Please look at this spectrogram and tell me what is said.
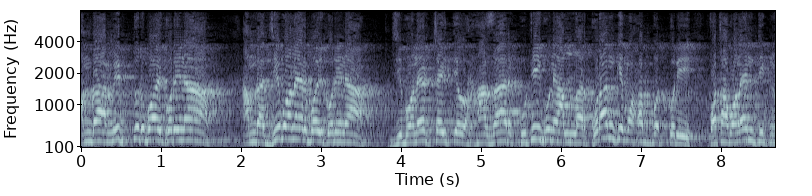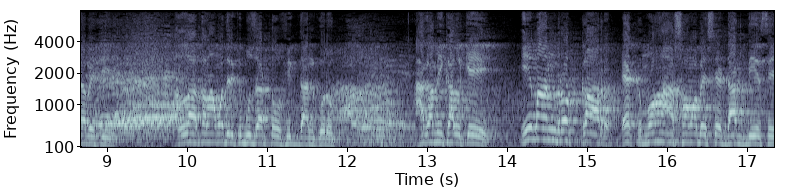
আমরা মৃত্যুর ভয় করি না, আমরা জীবনের বই করি না। জীবনের চাইতেও হাজার কোটি গুণে আল্লাহর কোরআনকে মহাব্বত করি। কথা বলেন ঠিক না বেটি? আল্লাহ তালা আমাদেরকে বুঝার তৌফিক দান করুক। আগামীকালকে ইমান রক্ষার এক মহা সমাবেশের ডাক দিয়েছে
